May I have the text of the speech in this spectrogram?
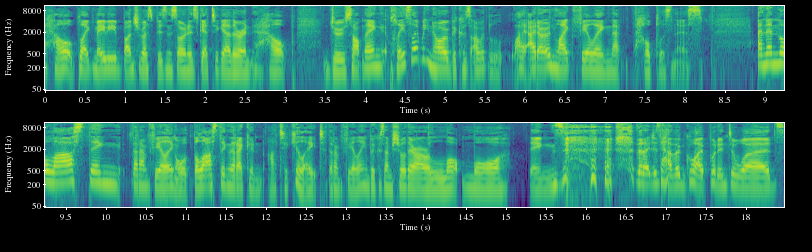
help, like maybe a bunch of us business owners get together and help do something, please let me know because I would, I don't like feeling that helplessness. And then the last thing that I'm feeling, or the last thing that I can articulate that I'm feeling, because I'm sure there are a lot more things that I just haven't quite put into words.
